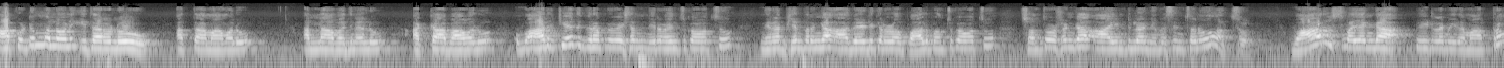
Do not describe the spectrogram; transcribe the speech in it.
ఆ కుటుంబంలోని ఇతరులు అత్తామామలు అన్నా వదినలు అక్కా బావలు వారి చేతి గృహప్రవేశం నిర్వహించుకోవచ్చు. నిరభ్యంతరంగా ఆ వేడుకలలో పాలు పంచుకోవచ్చు. సంతోషంగా ఆ ఇంటిలో నివసించను వచ్చు వారు స్వయంగా పీటల మీద మాత్రం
